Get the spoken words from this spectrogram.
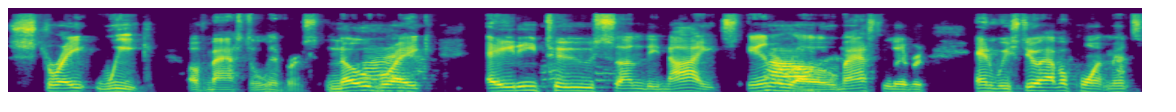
straight week of mass deliverance. No break. 82 Sunday nights in a row, mass delivered, and we still have appointments.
